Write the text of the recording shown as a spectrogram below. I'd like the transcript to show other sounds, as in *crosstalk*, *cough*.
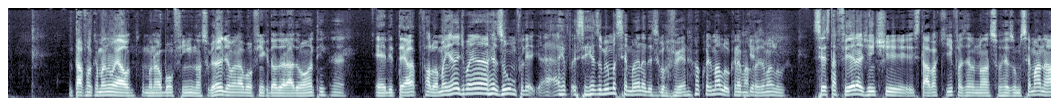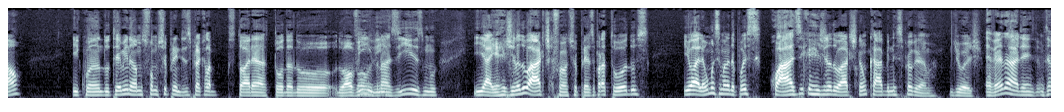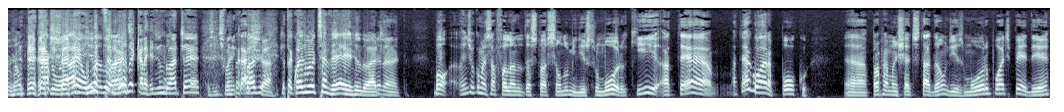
eu tava falando com o Emanuel, o Emanuel Bonfim, nosso grande Emanuel Bonfim aqui do Eldorado ontem. É. Ele até falou, amanhã de manhã resumo. Falei, ah, você resumiu uma semana desse *laughs* governo, é uma coisa maluca, né? É uma coisa maluca. Sexta-feira a gente estava aqui fazendo o nosso resumo semanal. E quando terminamos, fomos surpreendidos por aquela história toda do, do Alvin, do nazismo. E aí a Regina Duarte, que foi uma surpresa para todos. E olha, uma semana depois, quase que a Regina Duarte não cabe nesse programa de hoje. É verdade, hein? Então, vamos *laughs* encaixar é, uma Duarte. semana, cara, a Regina Duarte é... A gente vai já encaixar. Tá quase, já tá quase uma notícia velha, a Regina Duarte. É verdade. Bom, a gente vai começar falando da situação do ministro Moro, que até, até agora, pouco, a própria manchete Estadão diz, Moro pode perder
